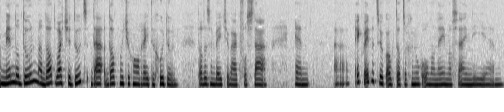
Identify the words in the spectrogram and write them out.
Minder doen, maar dat wat je doet, daar, dat moet je gewoon rete goed doen. Dat is een beetje waar ik voor sta. En uh, ik weet natuurlijk ook dat er genoeg ondernemers zijn die, um,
